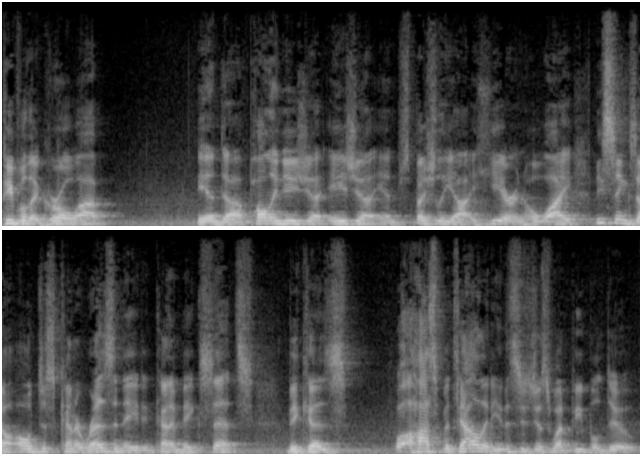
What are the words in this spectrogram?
people that grow up in uh, Polynesia, Asia, and especially uh, here in Hawaii, these things all, just kind of resonate and kind of make sense because, well, hospitality, this is just what people do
